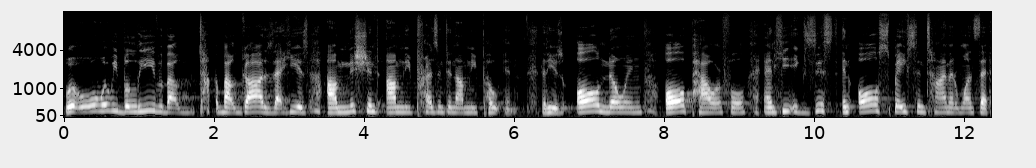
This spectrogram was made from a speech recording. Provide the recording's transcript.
What we believe about, about God is that He is omniscient, omnipresent, and omnipotent, that He is all knowing, all powerful, and He exists in all space and time at once, that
